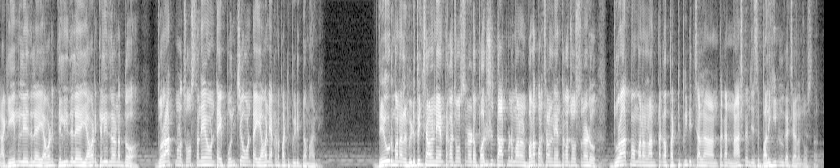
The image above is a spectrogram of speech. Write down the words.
నాకేమి లేదులే ఎవరికి తెలియదులే ఎవరికి తెలియదు అనద్దో దురాత్మలు చూస్తూనే ఉంటాయి పొంచే ఉంటాయి ఎవరిని అక్కడ పట్టి పీడిద్దామా అని. దేవుడు మనల్ని విడిపించాలని ఎంతగా చూస్తున్నాడో పరిశుద్ధాత్ముడు మనల్ని బలపరచాలని ఎంతగా చూస్తున్నాడో దురాత్మ మనల్ని అంతగా పట్టి పీడించాలని అంతగా నాశనం చేసి బలహీనులుగా చేయాలని చూస్తాడు.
